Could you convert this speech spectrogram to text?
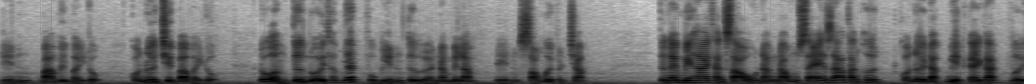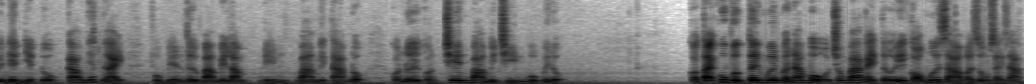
đến 37 độ, có nơi trên 37 độ. Độ ẩm tương đối thấp nhất phổ biến từ 55 đến 60%. Từ ngày 12 tháng 6, nắng nóng sẽ gia tăng hơn, có nơi đặc biệt gai gắt với nền nhiệt độ cao nhất ngày phổ biến từ 35 đến 38 độ, có nơi còn trên 39-40 độ. Còn tại khu vực Tây Nguyên và Nam Bộ trong 3 ngày tới có mưa rào và rông rải rác,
